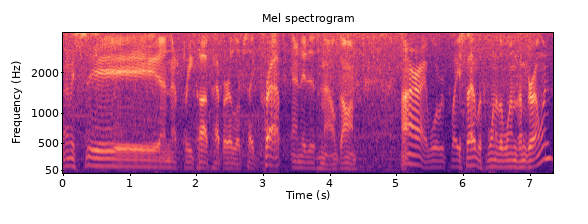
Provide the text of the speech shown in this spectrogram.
Let me see, and that free hot pepper looks like crap, and it is now gone. Alright, we'll replace that with one of the ones I'm growing.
